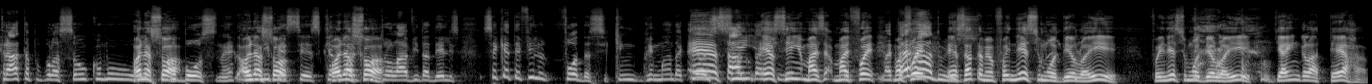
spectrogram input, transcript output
trata a população como Olha só, robôs, né? Como olha só, NPCs, que olha só. controlar a vida deles. Você quer ter filho? Foda-se. Quem, quem manda aqui é, É o Estado sim, da é China. sim, mas, mas foi. Mas mas tá foi errado isso. Exatamente, foi nesse modelo aí, foi nesse modelo aí que a Inglaterra,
